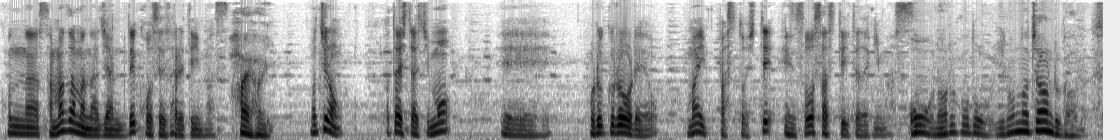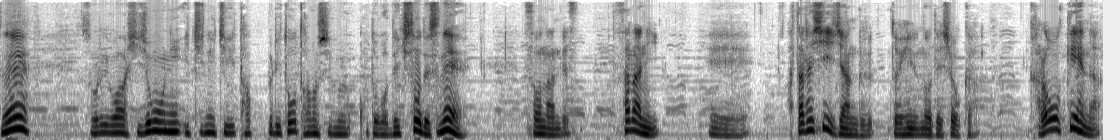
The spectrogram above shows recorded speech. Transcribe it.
こんな様々なジャンルで構成されています。はい。はい。もちろん、私たちも、えー、フォルクローレをマイパスとして演奏させていただきます。おおなるほど。いろんなジャンルがあるんですね。それは非常に一日たっぷりと楽しむことができそうですね。そうなんです。さらに、えー、新しいジャンルというのでしょうか。カラオケーナ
